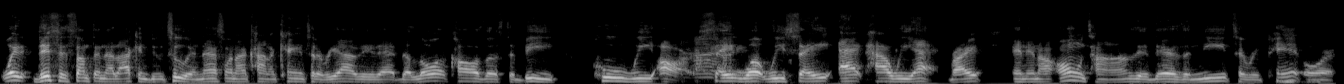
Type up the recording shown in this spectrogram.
wait, this is something that I can do too. And that's when I kind of came to the reality that the Lord calls us to be who we are, say what we say, act how we act, right? And in our own times, if there's a need to repent or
